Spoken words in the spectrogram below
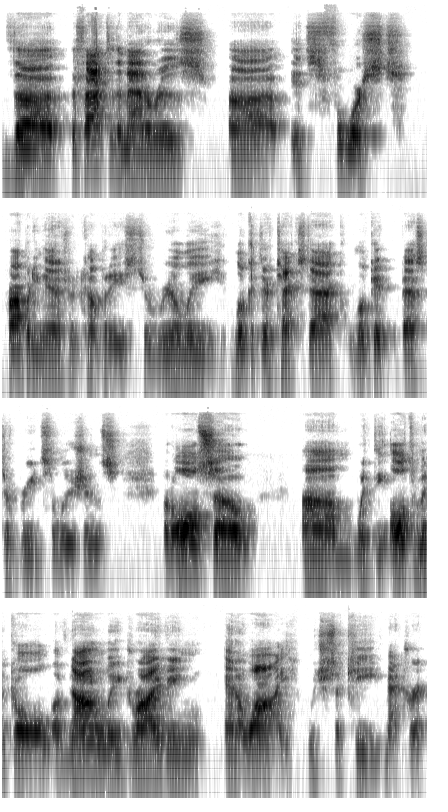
The the fact of the matter is, uh, it's forced property management companies to really look at their tech stack, look at best of breed solutions, but also um, with the ultimate goal of not only driving NOI, which is a key metric,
